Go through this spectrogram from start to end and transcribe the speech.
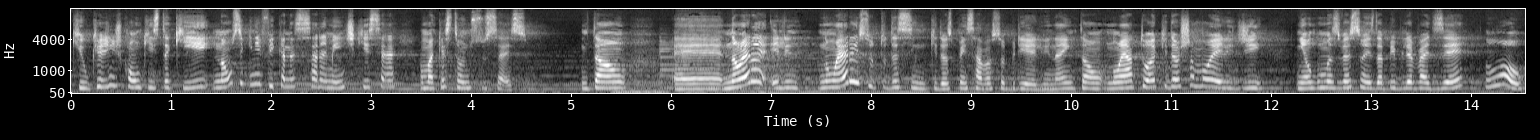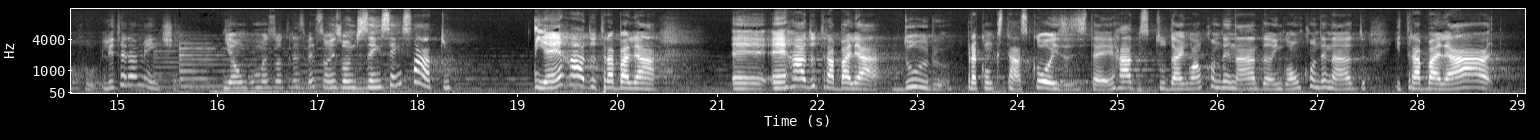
que o que a gente conquista aqui não significa necessariamente que isso é uma questão de sucesso. Então, é, não era ele, não era isso tudo assim que Deus pensava sobre ele, né? Então, não é à toa que Deus chamou ele de, em algumas versões da Bíblia vai dizer louco, literalmente. E algumas outras versões vão dizer insensato. E é errado trabalhar é, é errado trabalhar duro para conquistar as coisas, é errado estudar igual condenada, igual um condenado e trabalhar.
